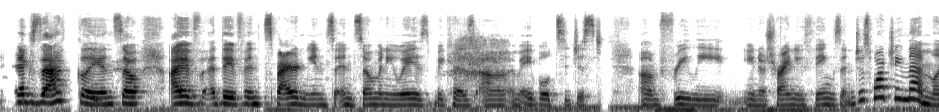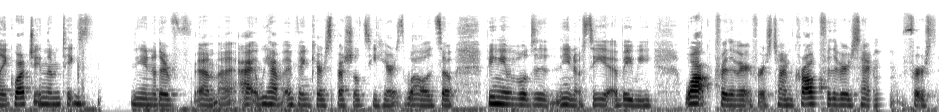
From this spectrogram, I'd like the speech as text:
exactly and so i've they've inspired me in, in so many ways because um, i'm able to just um, freely you know try new things and just watching them like watching them take you know they're um, I, we have infant care specialty here as well. And so being able to you know see a baby walk for the very first time crawl for the very time first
